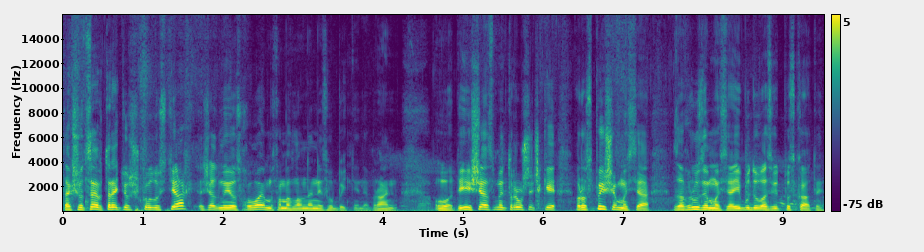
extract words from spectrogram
Так що це в третю школу стяг. Зараз ми його сховаємо, саме головне не згубити ніде, правильно? От. І зараз ми трошечки розпишемося, загрузимося і буду вас відпускати.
